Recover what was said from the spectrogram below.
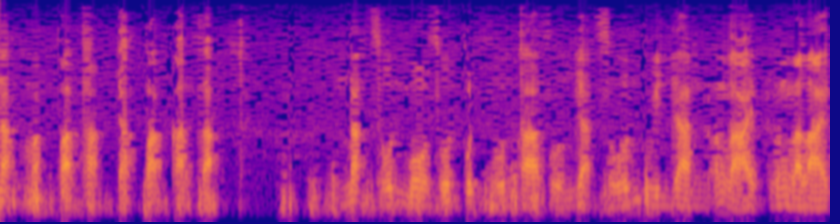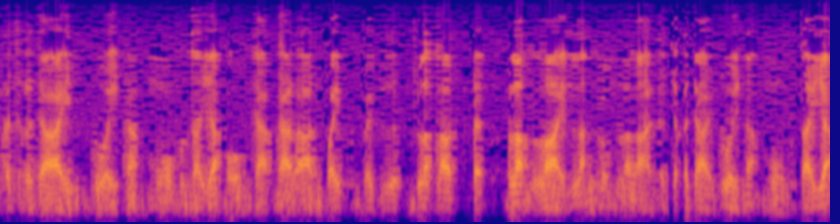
นะมะปะทะจะพังกาสะนะศูนย์โมศูนย์พุทธศูนย์ตาศูนย์ยะศูนย์วิญญาณทั้งหลายเรื่องละลายกระจายจายด้วยนะโมพุทธยะออกจากดารานไปไปเกิดละละละลายละลมละลายกระจายจายด้วยนะโมพุทธยะ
